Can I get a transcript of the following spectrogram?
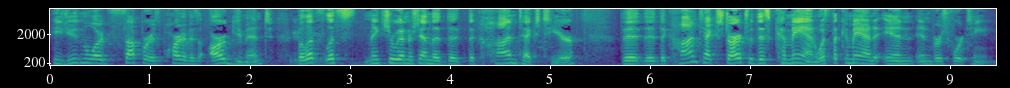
he's using the Lord's Supper as part of his argument, but let's, let's make sure we understand the, the, the context here. The, the, the, context starts with this command. What's the command in, in verse 14?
